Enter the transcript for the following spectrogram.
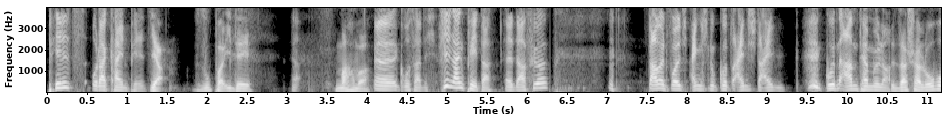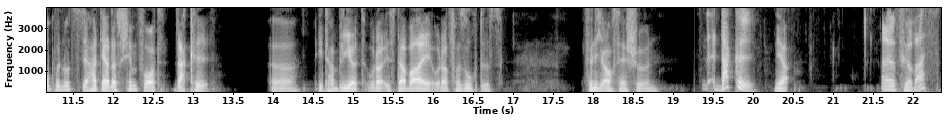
Pilz oder kein Pilz. Ja, super Idee. Ja. Machen wir. Äh, großartig. Vielen Dank, Peter, äh, dafür. Damit wollte ich eigentlich nur kurz einsteigen. Guten Abend, Herr Müller. Sascha Lobo benutzt, er hat ja das Schimpfwort Dackel äh, etabliert oder ist dabei oder versucht es. Finde ich auch sehr schön. Dackel. Ja. Äh, für was?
